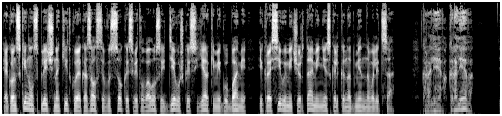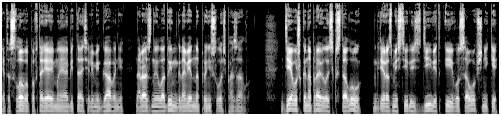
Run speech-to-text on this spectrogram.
как он скинул с плеч накидку и оказался высокой светловолосой девушкой с яркими губами и красивыми чертами несколько надменного лица. «Королева, королева!» Это слово, повторяемое обитателями гавани, на разные лады мгновенно пронеслось по залу. Девушка направилась к столу, где разместились Дивид и его сообщники,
